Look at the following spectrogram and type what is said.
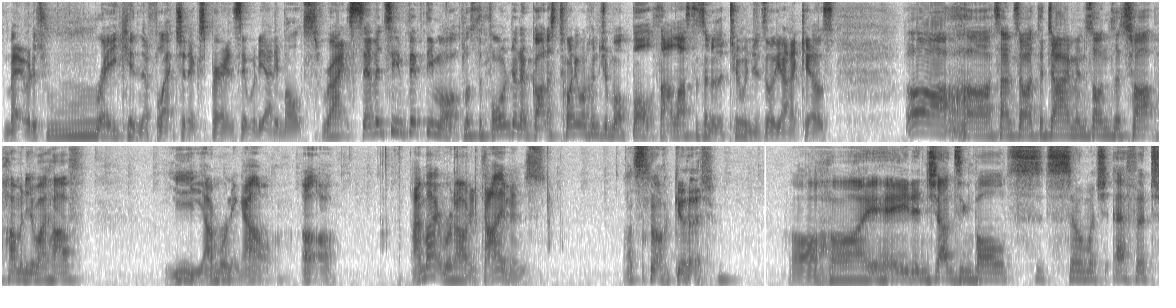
Mate, we're just raking the Fletcher experience in with the Addy bolts. Right, 1750 more plus the 400 I've got us 2100 more bolts. That'll last us another 200 Zilyana kills. Oh, time to add the diamonds on the top. How many do I have? Yee, I'm running out. Uh-oh. I might run out of diamonds. That's not good. Oh, I hate enchanting bolts. It's so much effort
